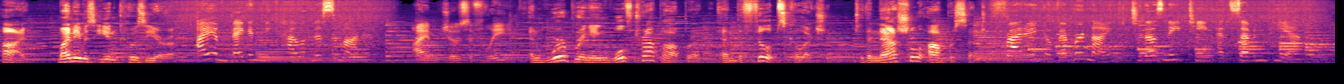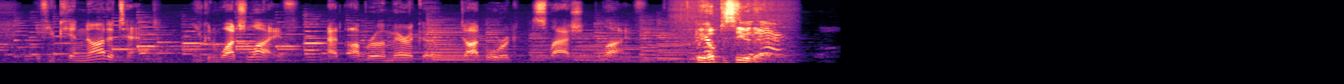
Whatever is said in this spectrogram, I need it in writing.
Hi, my name is Ian Koziara. I am Megan Mikailovna Samarin. I am Joseph Lee. and we're bringing Wolf Trap Opera and the Phillips Collection to the National Opera Center. Friday, November 9th, 2018 at 7 p.m. If you cannot attend, you can watch live at operaamerica.org/live. We hope to see you there.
